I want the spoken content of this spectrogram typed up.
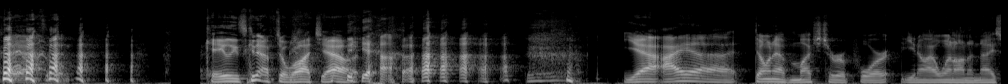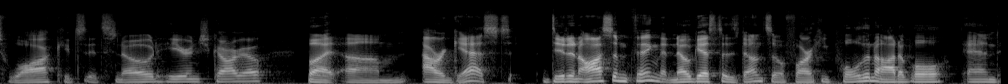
by accident. Kaylee's to have to watch out. yeah. Yeah, I uh, don't have much to report. You know, I went on a nice walk. It's it snowed here in Chicago, but um, our guest did an awesome thing that no guest has done so far. He pulled an audible and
